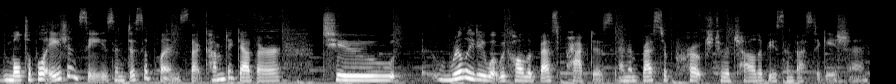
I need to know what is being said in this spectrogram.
multiple agencies and disciplines that come together to really do what we call the best practice and a best approach to a child abuse investigation.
